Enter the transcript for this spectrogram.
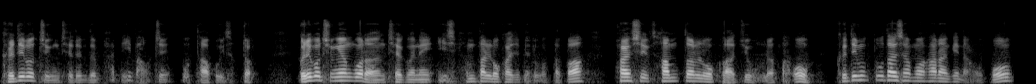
그 뒤로 지금 제대로 된 판이 나오지 못하고 있었죠. 그리고 중요한 거는 최근에 23달러까지 내려갔다가 83달러까지 올라가고 그 뒤로 또다시 한번 하락이 나오고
